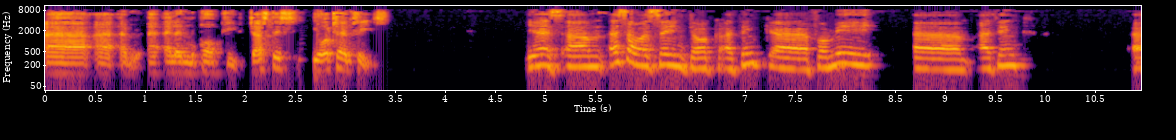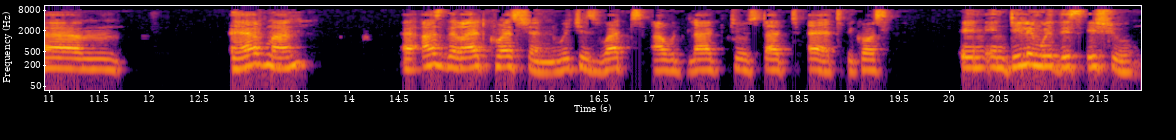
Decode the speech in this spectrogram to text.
uh, uh, um, uh, Alan Mukoki. Justice, your turn, please. Yes, um, as I was saying, Doc, I think uh, for me, um, I think um, Herman uh, asked the right question, which is what I would like to start at, because in in dealing with this issue,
